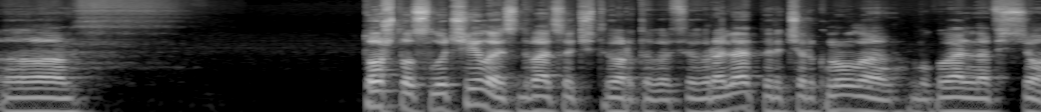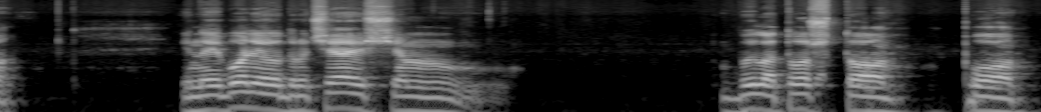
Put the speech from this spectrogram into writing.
э, то, что случилось 24 февраля, перечеркнуло буквально все. И наиболее удручающим было то, что по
